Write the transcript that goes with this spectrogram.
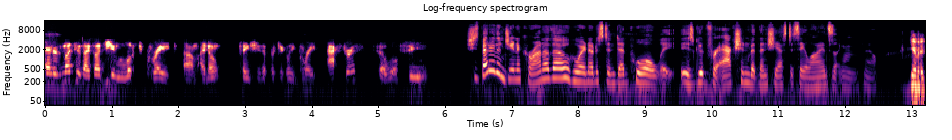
And as much as I thought she looked great, um, I don't think she's a particularly great actress. So we'll see. She's better than Gina Carano, though, who I noticed in Deadpool is good for action, but then she has to say lines like, mm, no. yeah, but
